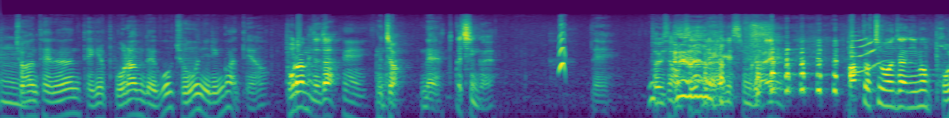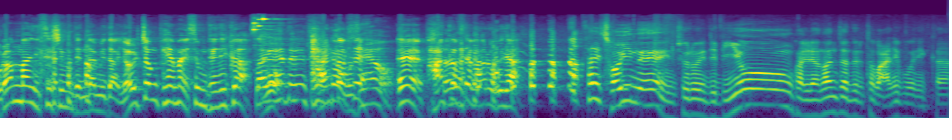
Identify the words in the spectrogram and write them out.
음. 저한테는 되게 보람되고 좋은 일인 것 같아요. 보람되다. 네. 그렇죠? 네. 끝인가요? 네. 더 이상 없어요? 네, 알겠습니다. 네. 박덕준 원장님은 보람만 있으시면 된답니다. 열정페이만 있으면 되니까 싸게 뭐 해드릴 테니까 반값에, 오세요. 네, 반값에 바로 그냥 사실 저희는 주로 이제 미용 관련 환자들을 더 많이 보니까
